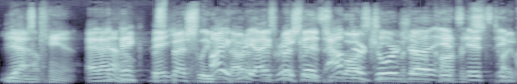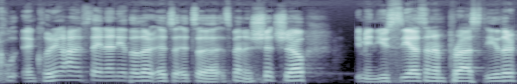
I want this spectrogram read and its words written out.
You Yeah. just can't. And I No. think that Especially I agree. a- I agree because out there, two-loss team without a Georgia, it's conference it's title. inclu- including Ohio State and any of the other. It's a, it's a it's been a shit show. I mean, UC hasn't impressed either.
